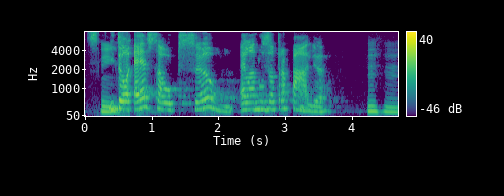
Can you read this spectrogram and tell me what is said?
Sim. Então, essa opção, ela nos atrapalha. Uhum.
